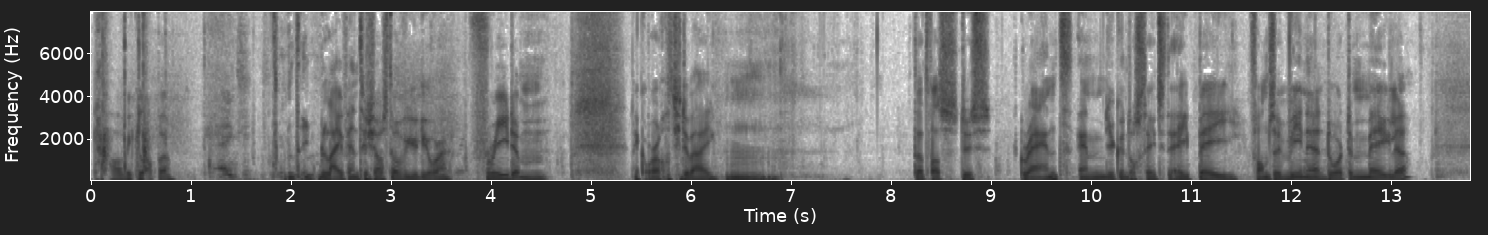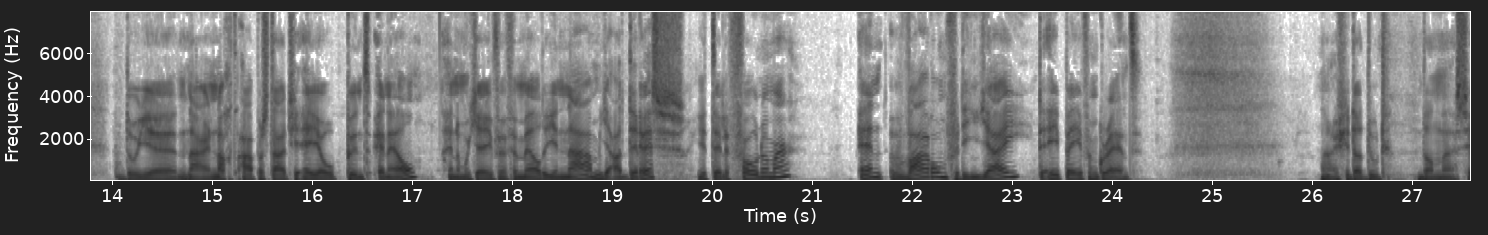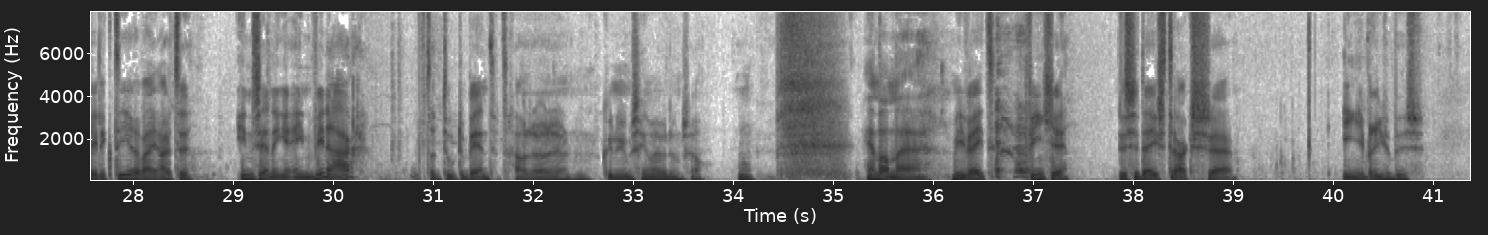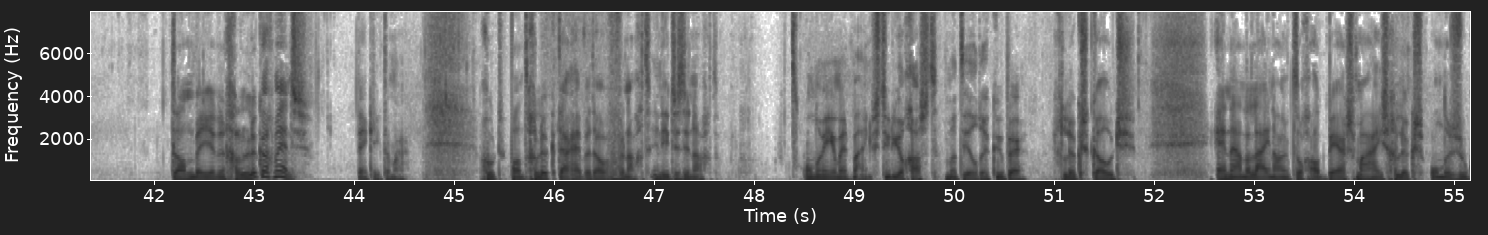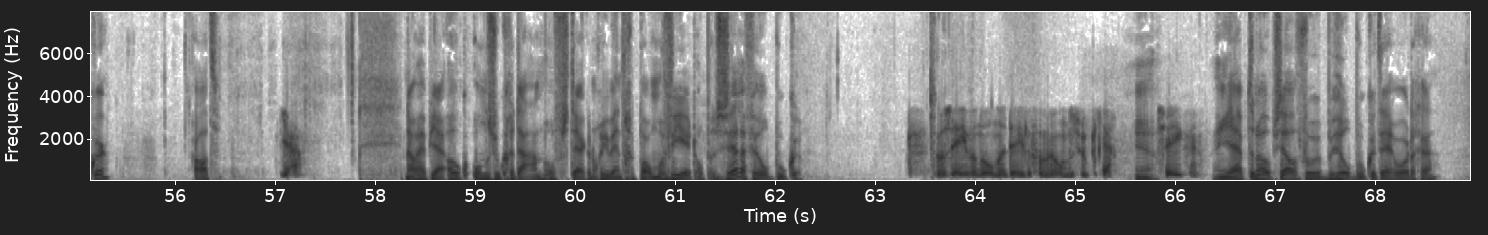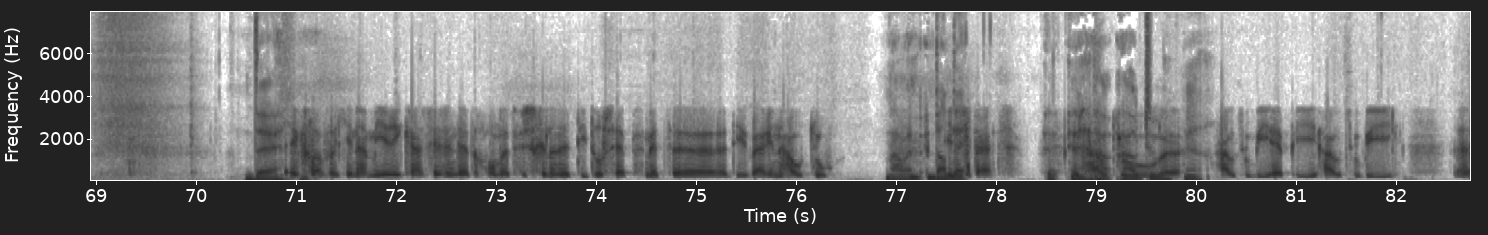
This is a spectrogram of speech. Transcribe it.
Ik ga wel weer klappen. Ik blijf enthousiast over jullie hoor. Freedom. Lekker orgeltje erbij. Mm. Dat was dus Grant. En je kunt nog steeds de EP van ze winnen door te mailen. Doe je naar nachtapenstaatje.eo.nl. En dan moet je even vermelden je naam, je adres, je telefoonnummer. En waarom verdien jij de EP van Grant? Nou, als je dat doet, dan eh, selecteren wij uit de inzendingen één winnaar. Of dat doet de band. Dat gaan we, eh, kunnen jullie misschien wel doen. Zo. Hm. En dan, eh, wie weet, vind je de cd straks in je brievenbus. Dan ben je een gelukkig mens. Denk ik dan maar. Goed, want geluk, daar hebben we het over vannacht. En dit is de nacht. Onder meer met mijn studiogast Mathilde Kuper, gelukscoach. En aan de lijn hangt toch Ad Bergsma, hij is geluksonderzoeker. Ja, nou heb jij ook onderzoek gedaan, of sterker nog, je bent gepromoveerd op zelfhulpboeken. dat was een van de onderdelen van mijn onderzoek, ja. Ja. Zeker. En je hebt een hoop zelfhulpboeken tegenwoordig, hè? De, Ik geloof dat je in Amerika 3600 verschillende titels hebt met, eh, die, waarin how to nou, en, en dan in de, staat. eh, Dus how, how to, how to, eh, ja. how to be happy, how to be... eh,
